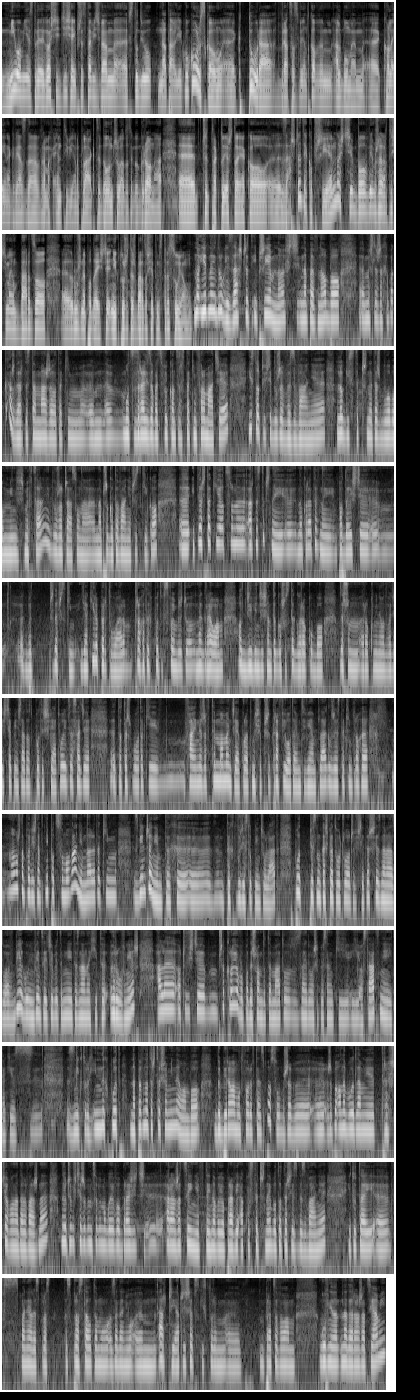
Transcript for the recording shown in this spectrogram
Miło mi jest gościć dzisiaj przedstawić Wam e, w studiu Natalię Kukulską, e, która wraca z wyjątkowym albumem. E, Kolejna gwiazda w ramach MTV Unplugged dołączyła do tego grona. Czy traktujesz to jako zaszczyt, jako przyjemność? Bo wiem, że artyści mają bardzo różne podejście. Niektórzy też bardzo się tym stresują. No jedno i drugie, zaszczyt i przyjemność na pewno, bo myślę, że chyba każdy artysta marzy o takim, móc zrealizować swój koncert w takim formacie. Jest to oczywiście duże wyzwanie logistyczne też było, bo mieliśmy wcale nie dużo czasu na, na przygotowanie wszystkiego. E, i też takie od strony artystycznej, e, no kreatywnej podejście e, jakby przede wszystkim jaki repertuar. Trochę tych płyt w swoim życiu nagrałam od 96 roku, bo w zeszłym roku minęło 25 lat od płyty Światło i w zasadzie e, to też było takie mm, fajne, że w tym momencie akurat mi się przytrafiło to MTV Unplugged, że jest takim trochę, no można powiedzieć nawet nie podsumowaniem, no ale takim zwieńczeniem tych, e, e, tych 25 lat. Płyt, piosenka Światło Czuło oczywiście też się znalazła w biegu, im więcej Ciebie, tym mniej te znane hity również, ale oczywiście mm, przekrojowo podeszłam do tematu, znajdują się piosenki i ostatnie ostatnie i takie z, z niektórych innych płyt, na pewno też coś ominęłam, bo dobierałam utwory w ten sposób, żeby, żeby one były dla mnie treściowo nadal ważne. No i oczywiście, żebym sobie mogła je wyobrazić e, aranżacyjnie w tej nowej oprawie akustycznej, bo to też jest wyzwanie. I tutaj e, wspaniale sprost, sprostał temu zadaniu Archie, Archie Szewski, z którym e, pracowałam głównie nad, nad aranżacjami.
